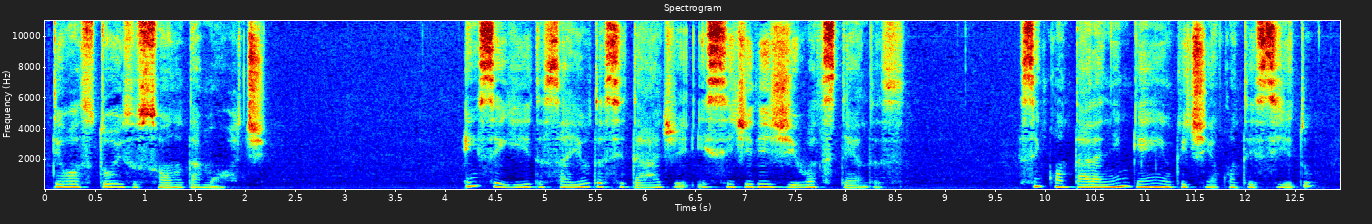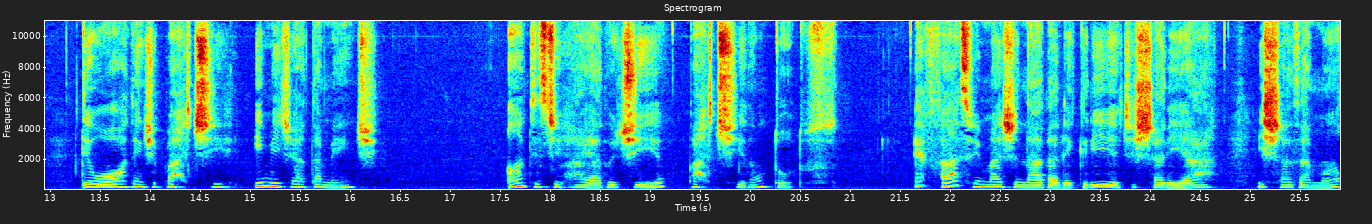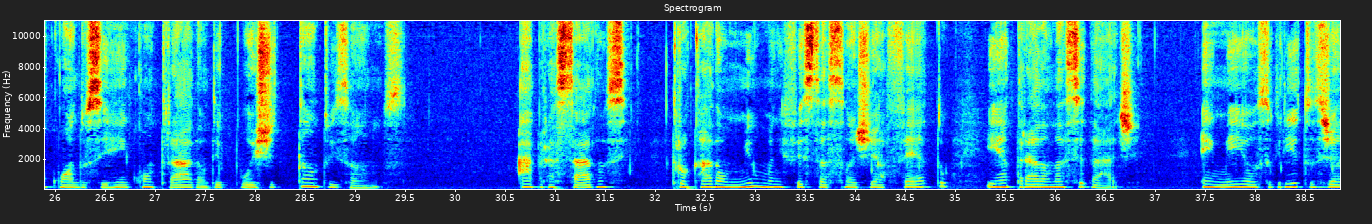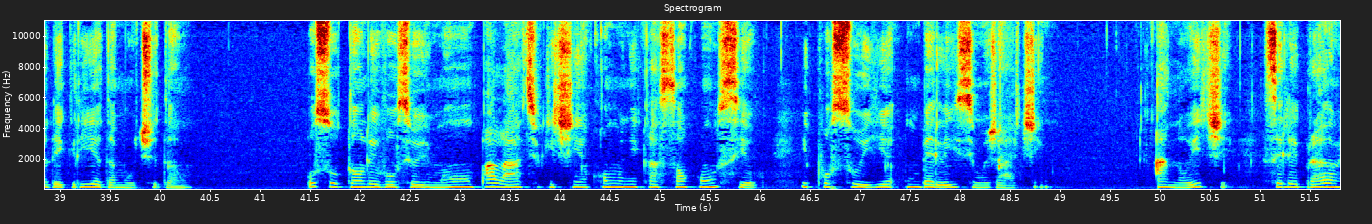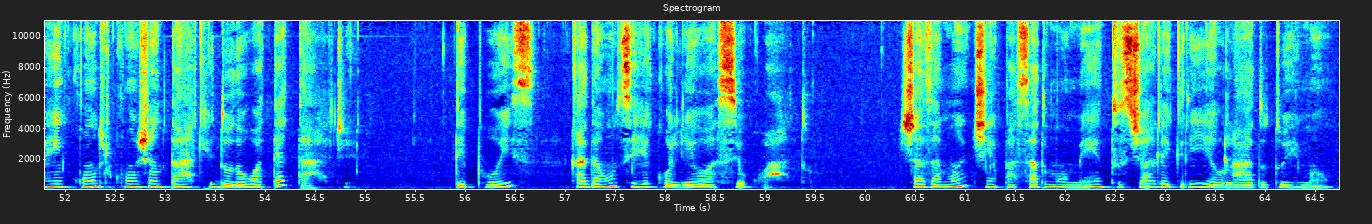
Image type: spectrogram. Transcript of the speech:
deu aos dois o sono da morte. Em seguida saiu da cidade e se dirigiu às tendas. Sem contar a ninguém o que tinha acontecido, deu ordem de partir imediatamente. Antes de raiar o dia, partiram todos. É fácil imaginar a alegria de Shariar e Shazamã quando se reencontraram depois de tantos anos. Abraçaram-se, trocaram mil manifestações de afeto e entraram na cidade, em meio aos gritos de alegria da multidão o sultão levou seu irmão a um palácio que tinha comunicação com o seu e possuía um belíssimo jardim. À noite, celebraram o reencontro com um jantar que durou até tarde. Depois, cada um se recolheu a seu quarto. Shazamã tinha passado momentos de alegria ao lado do irmão,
